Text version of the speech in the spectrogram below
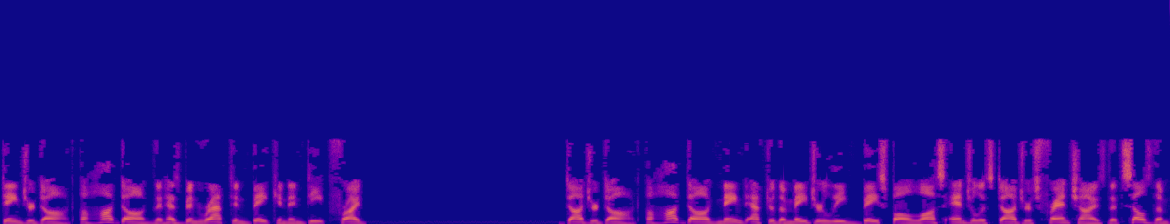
Danger dog, a hot dog that has been wrapped in bacon and deep-fried. Dodger dog, a hot dog named after the Major League Baseball Los Angeles Dodgers franchise that sells them.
